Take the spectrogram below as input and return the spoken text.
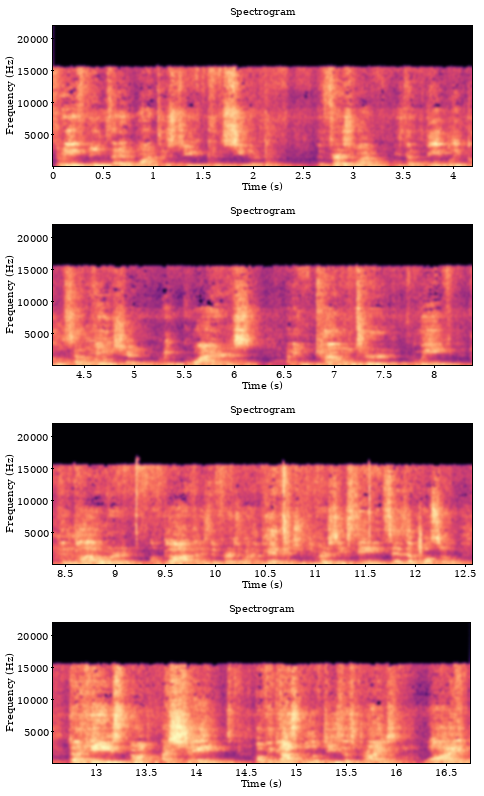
Three things that I want us to consider. The first one is that biblical salvation requires an encounter with the power of God. That is the first one. And pay attention to verse 16. It says, Apostle, that he is not ashamed of the gospel of Jesus Christ. Why?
